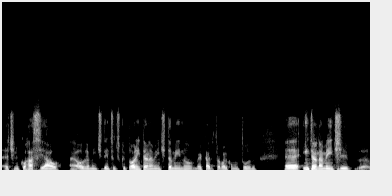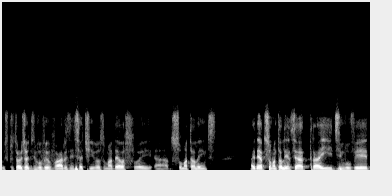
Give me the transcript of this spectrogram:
étnico-racial, é, obviamente dentro do escritório, internamente e também no mercado de trabalho como um todo. É, internamente, o escritório já desenvolveu várias iniciativas. Uma delas foi a do Soma Talentos, A ideia do Soma Talentos é atrair e desenvolver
